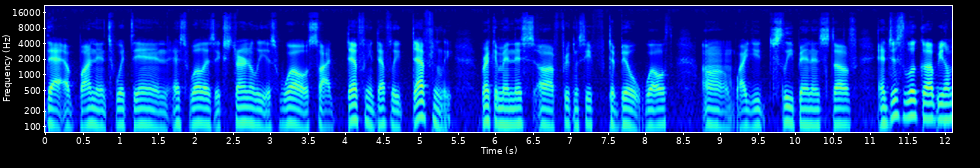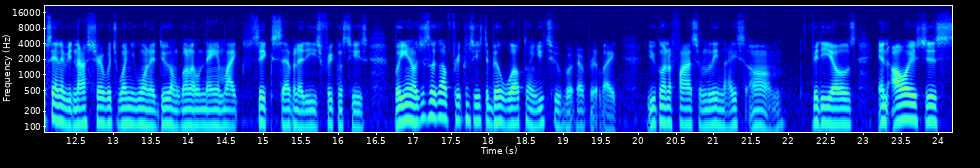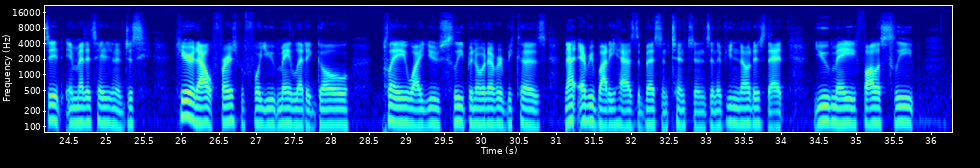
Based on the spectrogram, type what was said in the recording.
that abundance within as well as externally as well. So i definitely definitely definitely recommend this uh, frequency to build wealth um, while you sleeping and stuff. And just look up you know i'm saying? If you're not sure which one you want to do i'm gonna name like six seven of these frequencies. But you know just look up frequencies to build wealth on youtube or whatever. Like you're gonna find some really nice um videos. And always just sit and meditate and just hear it out first before you may let it go play while you sleeping or whatever because not everybody has the best intentions. And if you notice that you may fall asleep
